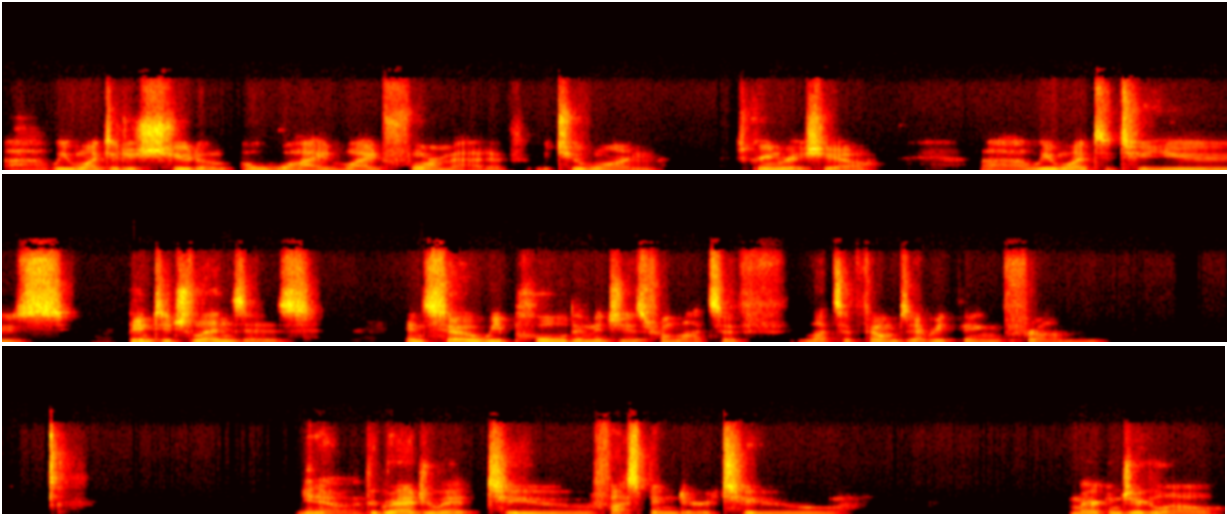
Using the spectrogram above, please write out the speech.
Uh, we wanted to shoot a, a, wide, wide format of two one screen ratio. Uh, we wanted to use vintage lenses, and so we pulled images from lots of lots of films, everything from you know The Graduate to Fassbinder to American Gigolo,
